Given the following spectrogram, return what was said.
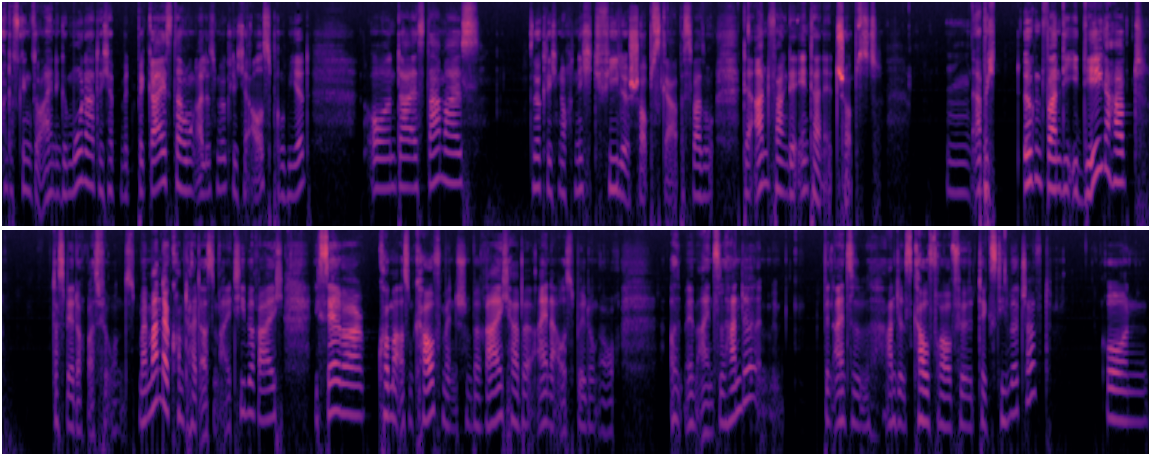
und das ging so einige Monate. Ich habe mit Begeisterung alles Mögliche ausprobiert und da es damals wirklich noch nicht viele Shops gab, es war so der Anfang der Internet-Shops, hm, habe ich irgendwann die Idee gehabt, das wäre doch was für uns. Mein Mann, der kommt halt aus dem IT-Bereich. Ich selber komme aus dem kaufmännischen Bereich, habe eine Ausbildung auch im Einzelhandel, bin Einzelhandelskauffrau für Textilwirtschaft und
